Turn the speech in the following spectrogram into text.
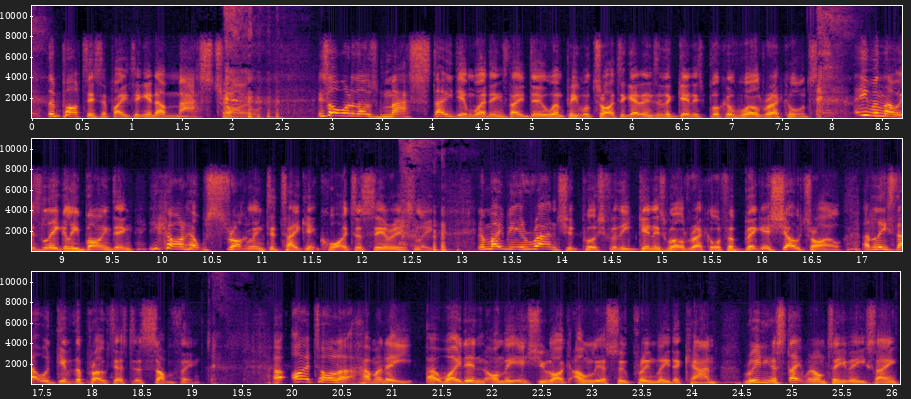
than participating in a mass trial. It's like one of those mass stadium weddings they do when people try to get into the Guinness Book of World Records. Even though it's legally binding, you can't help struggling to take it quite as seriously. now, maybe Iran should push for the Guinness World Record for biggest show trial. At least that would give the protesters something. Uh, Ayatollah Khamenei uh, weighed in on the issue like only a supreme leader can, reading a statement on TV saying,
